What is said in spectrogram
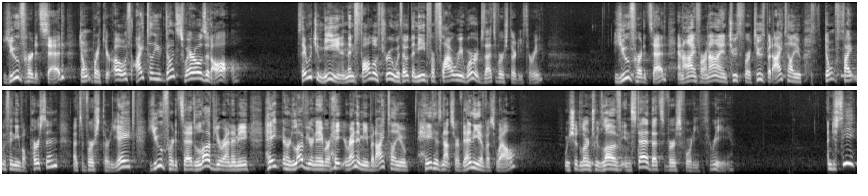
You've heard it said, don't break your oath. I tell you, don't swear oaths at all. Say what you mean and then follow through without the need for flowery words. That's verse 33. You've heard it said, an eye for an eye and tooth for a tooth, but I tell you, don't fight with an evil person. That's verse 38. You've heard it said, love your enemy, hate or love your neighbor, hate your enemy, but I tell you, hate has not served any of us well. We should learn to love instead. That's verse 43. And you see,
